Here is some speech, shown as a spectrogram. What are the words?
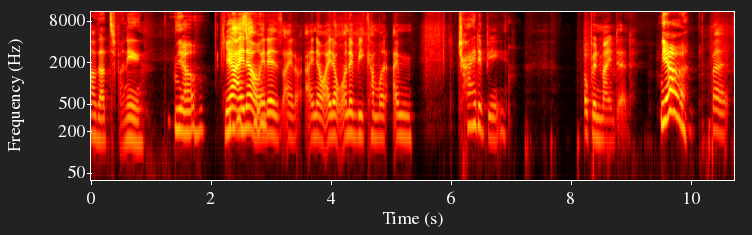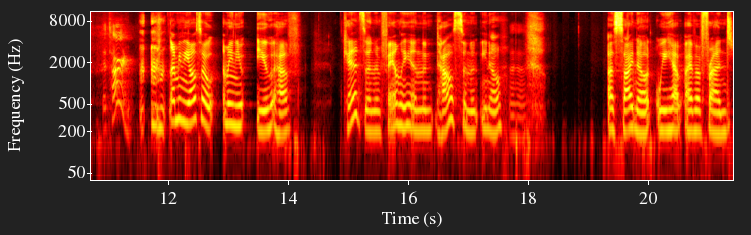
oh that's funny Yeah. yeah i know funny. it is i don't i know i don't want to become one i'm try to be open-minded Yeah. but it's hard I mean, you also, I mean, you you have kids and a family and a house and you know. A side note: We have I have a friend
